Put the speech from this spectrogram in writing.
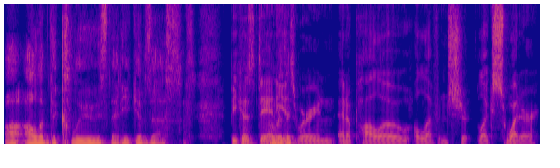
uh, all of the clues that he gives us. because Danny the, is wearing an Apollo 11 sh- like sweater.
